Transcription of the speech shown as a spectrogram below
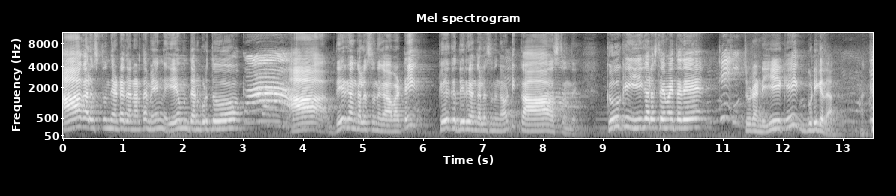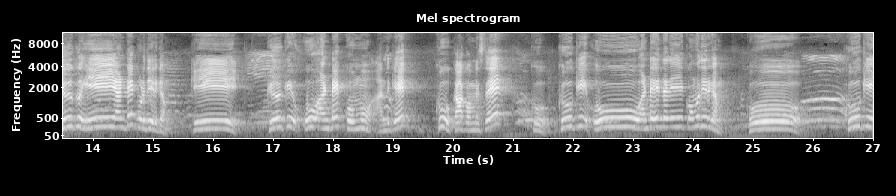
ఆ కలుస్తుంది అంటే దాని అర్థం ఏం ఏం దాని గుర్తు? ఆ దీర్ఘం కలుస్తుంది కాబట్టి కుకు దీర్ఘం కలుస్తుంది కాబట్టి కా వస్తుంది. కుకి ఈ కలిస్తే ఏమవుతుంది చూడండి ఈకి గుడి కదా. కుకు ఈ అంటే గుడి దీర్ఘం. కీ. కుకి ఊ అంటే కొమ్ము. అందుకే కు. కా కొమ్మిస్తే కు. కుకి ఊ అంటే ఏంటది కొమ్ము దీర్ఘం. కూ. కూకి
